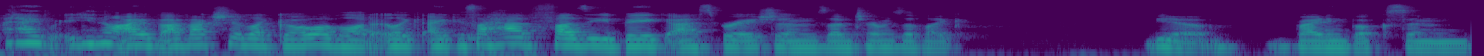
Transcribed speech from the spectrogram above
but I, you know, I've I've actually let go of a lot of like I guess I have fuzzy big aspirations in terms of like, you know, writing books and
